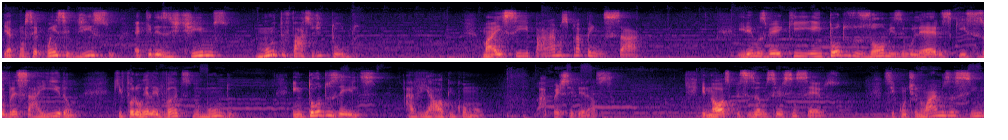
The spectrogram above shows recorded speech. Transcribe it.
E a consequência disso é que desistimos muito fácil de tudo. Mas se pararmos para pensar, iremos ver que em todos os homens e mulheres que se sobressaíram que foram relevantes no mundo, em todos eles havia algo em comum: a perseverança. E nós precisamos ser sinceros. Se continuarmos assim,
